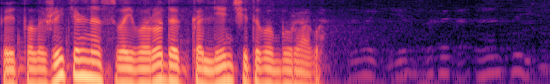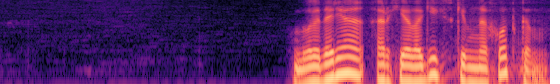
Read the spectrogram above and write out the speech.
предположительно своего рода коленчатого бурава. Благодаря археологическим находкам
